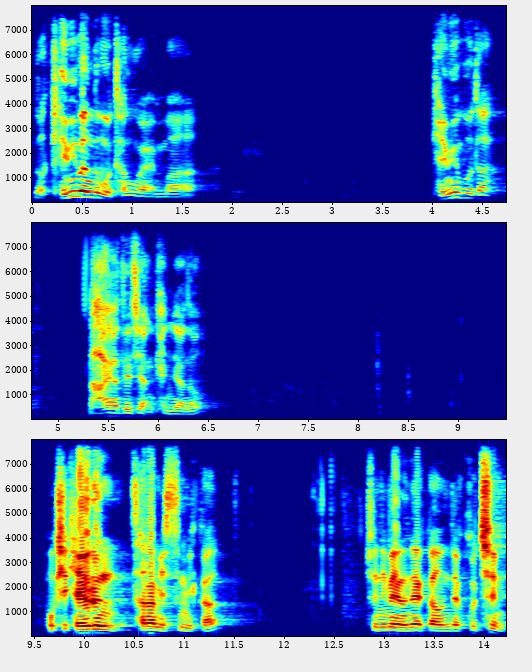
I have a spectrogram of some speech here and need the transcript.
너 개미만도 못한 거야 임마. 개미보다 나아야 되지 않겠냐 너? 혹시 게으른 사람 있습니까? 주님의 은혜 가운데 고침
